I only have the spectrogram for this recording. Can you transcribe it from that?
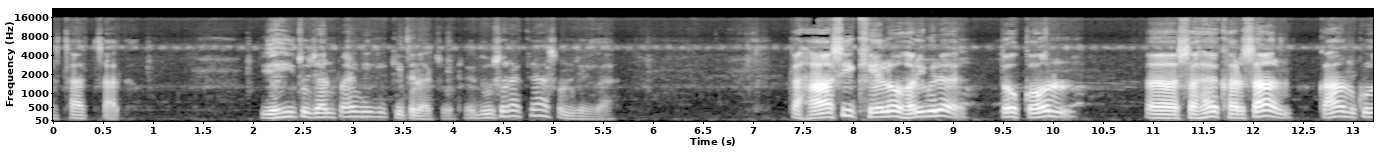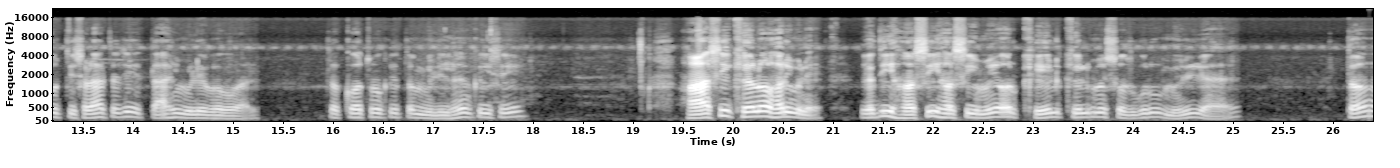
अर्थात साधक। यही तो जान पाएँगे कि कितना चोट है। दूसरा क्या समझेगा? तो हाँसी खेलो, हरी मिले तो कौन सह खरसान, काम क्रोध तिसड़ा तजे, ताही मिले भगवान। तो कौतों के तो मिली है कैसे? हाँसी खेलो, हरी मिले। यदि हँसी हँसी में और खेल खेल में सदगुरु मिल जाए तो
